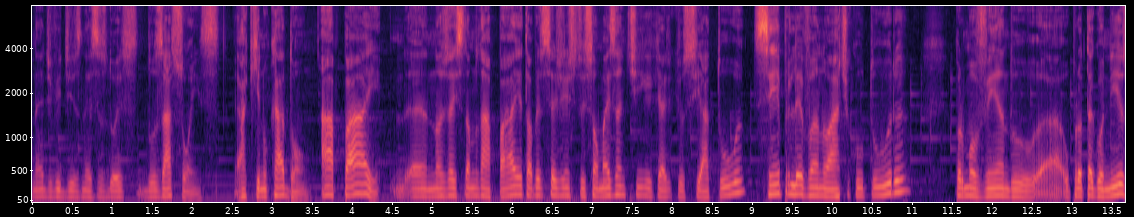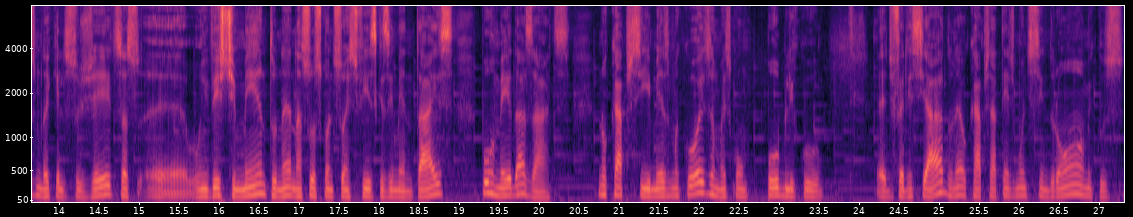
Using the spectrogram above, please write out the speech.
né, divididos nesses dois duas ações aqui no Cadom. A PAI, nós já estamos na PAI, talvez seja a instituição mais antiga que, que o CI atua, sempre levando arte e cultura, promovendo uh, o protagonismo daqueles sujeitos, uh, o investimento né, nas suas condições físicas e mentais por meio das artes. No CAPSI, mesma coisa, mas com um público é, diferenciado. Né? O CAPSI atende muitos sindrômicos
